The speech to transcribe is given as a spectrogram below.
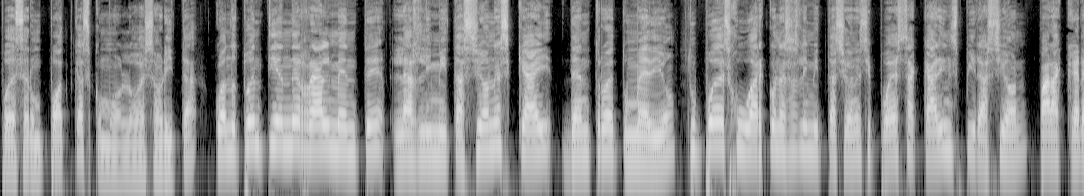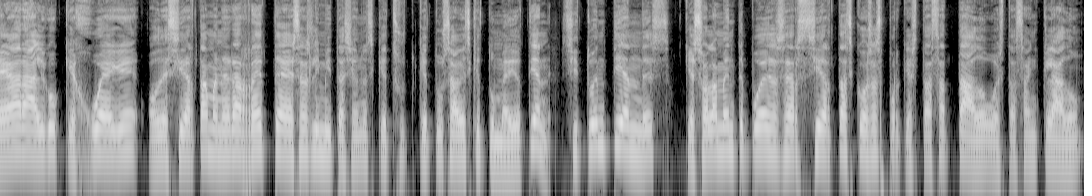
puede ser un podcast como lo es ahorita, cuando tú entiendes realmente las limitaciones que hay dentro de tu medio, tú puedes jugar con esas limitaciones y puedes sacar inspiración para crear algo que juegue o de cierta manera rete a esas limitaciones que tú, que tú sabes que tu medio tiene. Si tú entiendes que solamente puedes hacer ciertas cosas porque estás atado o estás anclado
